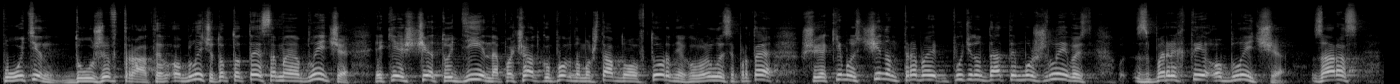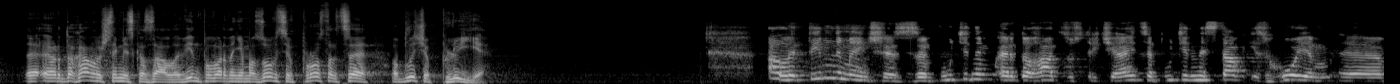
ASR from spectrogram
Путін дуже втратив обличчя, тобто те саме обличчя, яке ще тоді, на початку повномасштабного вторгнення, говорилося про те, що якимось чином треба Путіну дати можливість зберегти обличчя. Зараз е, Ердоган, ви ж самі сказали, він поверненням азовців просто в це обличчя плює. Але тим не менше з Путіним Ердоган зустрічається. Путін не став ізгоєм е,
